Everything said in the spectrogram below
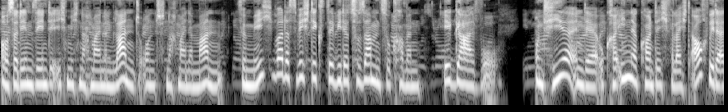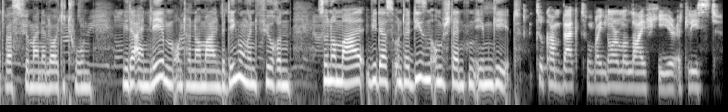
Außerdem sehnte ich mich nach meinem Land und nach meinem Mann. Für mich war das Wichtigste, wieder zusammenzukommen, egal wo. Und hier in der Ukraine konnte ich vielleicht auch wieder etwas für meine Leute tun, wieder ein Leben unter normalen Bedingungen führen, so normal wie das unter diesen Umständen eben geht. To come back to my normal life here, at least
